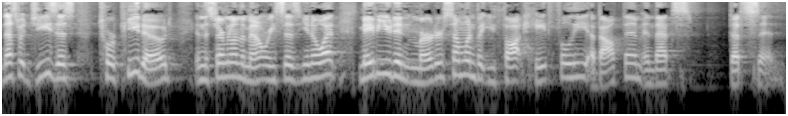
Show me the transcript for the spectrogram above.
that's what Jesus torpedoed in the Sermon on the Mount, where he says, you know what? Maybe you didn't murder someone, but you thought hatefully about them, and that's, that's sin.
